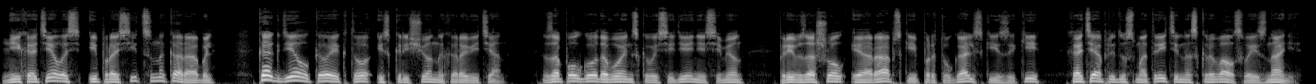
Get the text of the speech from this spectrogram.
Не хотелось и проситься на корабль, как делал кое-кто из крещенных аравитян. За полгода воинского сидения Семен превзошел и арабский, и португальский языки, хотя предусмотрительно скрывал свои знания.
